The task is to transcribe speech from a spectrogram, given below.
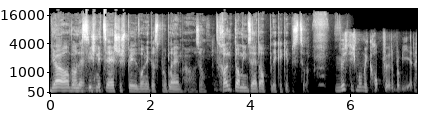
Ja, weil es ist nicht das erste Spiel, wo ich das Problem habe. Also, genau. könnte an meinem Setup liegen, gebe es zu. Müsstest du mal mit Kopfhörer probieren.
